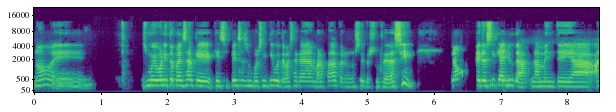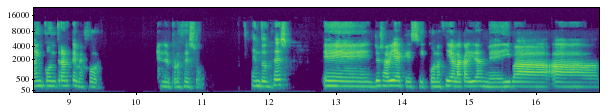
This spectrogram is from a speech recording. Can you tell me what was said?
¿no? Eh, es muy bonito pensar que, que si piensas en positivo te vas a quedar embarazada, pero no siempre sucede así, ¿no? Pero sí que ayuda la mente a, a encontrarte mejor en el proceso. Entonces, eh, yo sabía que si conocía la calidad me iba a,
